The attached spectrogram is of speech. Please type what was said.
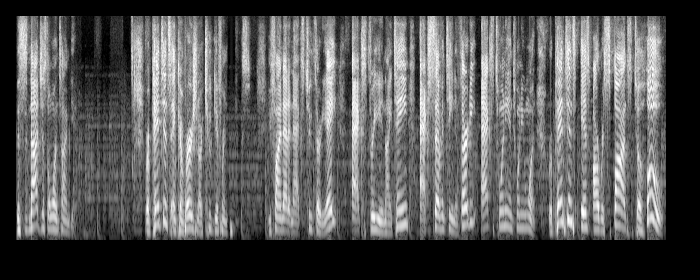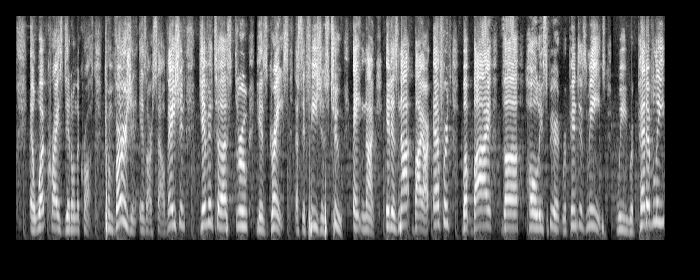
This is not just a one time deal. Repentance and conversion are two different things. You find that in Acts 2:38, Acts 3 and 19, Acts 17 and 30, Acts 20 and 21. Repentance is our response to who and what Christ did on the cross. Conversion is our salvation given to us through his grace. That's Ephesians 2 8 and 9. It is not by our efforts, but by the Holy Spirit. Repentance means we repetitively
